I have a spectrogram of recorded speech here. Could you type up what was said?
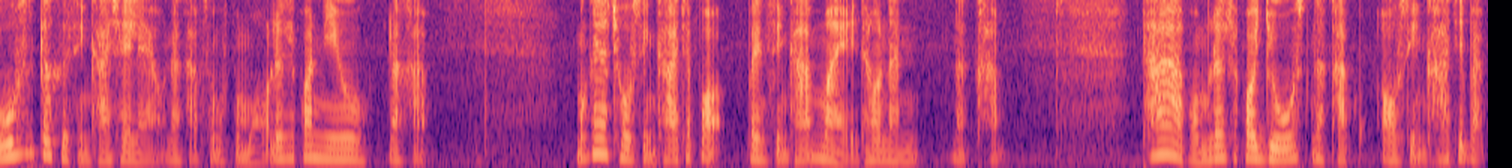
use ก็คือสินค้าใช้แล้วนะครับ สมมติผมบอกเลือกเฉพาะ new นะครับ มันก็จะโชว์สินค้าเฉพาะเป็นสินค้าใหม่เท่านั้นนะครับ ถ้าผมเลือกเฉพาะ use นะครับ เอาสินค้าที่แบบ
